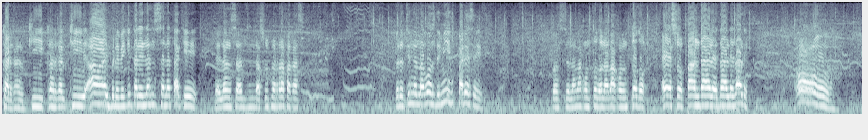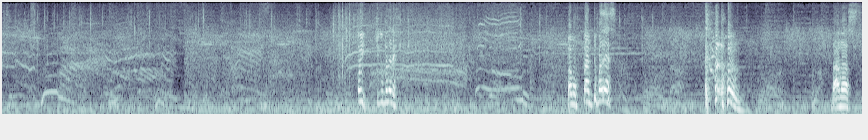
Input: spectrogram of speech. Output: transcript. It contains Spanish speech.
Carga el ki, carga el ki. ¡Ay! Brevequita le lanza el ataque. Le lanza las super ráfagas. Pero tiene la voz de Mir, parece. Entonces la va con todo, la va con todo. Eso, pan, dale, dale, dale. ¡Oh! ¡Uy! ¡Chico, padre! ¡Vamos, pan, tú puedes! Vamos.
